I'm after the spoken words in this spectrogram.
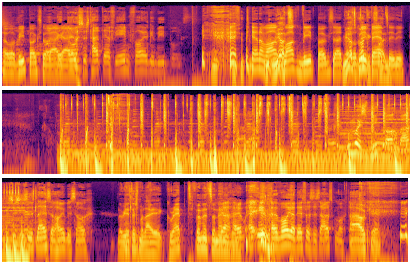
Aber Beatbox war auch geil. Das hat er auf jeden Fall gebeatboxt. Ja, dann machen Mir machen Beatbox. Alter. mir hat's gut gefallen. CD. Du musst mitmachen, Markus, sonst ist es leider eine halbe Sache. Da habe ich jetzt letztes Mal like, grabbed, wenn man es so nennen Ja, will. heil- heil- eben, heil war ja das, was es ausgemacht hat. Ah, okay.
